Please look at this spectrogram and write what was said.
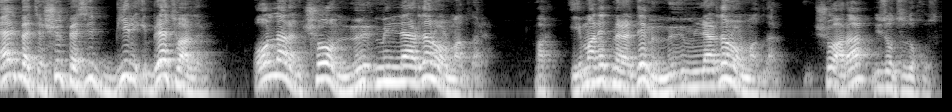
Elbette şüphesiz bir ibret vardır. Onların çoğu müminlerden olmadılar. Bak iman etmeler değil mi? Müminlerden olmadılar. Şu ara 139.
